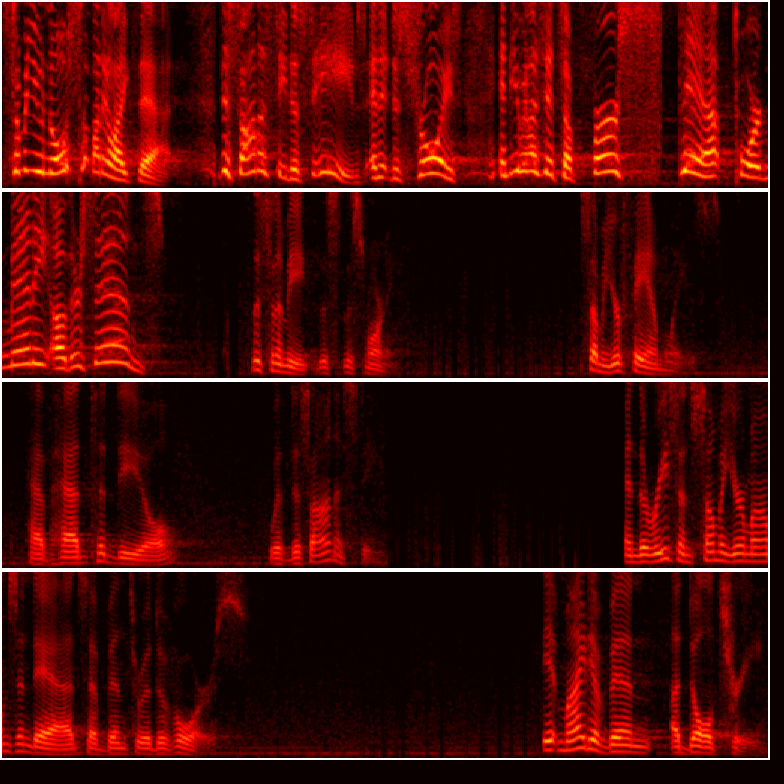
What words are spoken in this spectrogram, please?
Some of you know somebody like that. Dishonesty deceives and it destroys. And do you realize it's a first step toward many other sins? Listen to me this, this morning. Some of your families have had to deal with dishonesty. And the reason some of your moms and dads have been through a divorce, it might have been adultery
